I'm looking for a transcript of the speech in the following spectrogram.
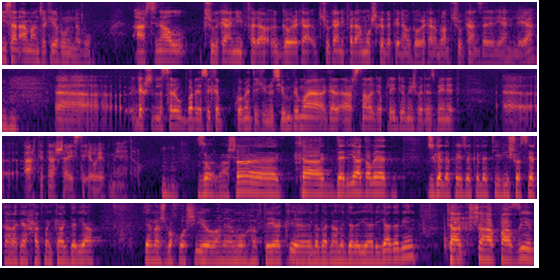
دیسان ئامانجەکەی ڕوون نەبوو ئارسینال پشوەکانی پچوەکانی فرامۆش کرد لە پێناو گەورەکان بڵام پچوکان زەرریان لەیە لەکشت لەسەر و بەڕێسی کە کۆمنتێکی نووسیم پێم وایە ئەگەر ئارسنالگە پلەی دومیش بەدەست بێنێت ئارتێتا شایستی ئەوەیە بمێنێتەوە زۆر باشە کاک دەریا دەڵێت جگە لە پێیجەکە لە تیوی شۆ سێرتانەکەی حتمما کاک دەریا ئێمەش بەخۆشی ئەوان هەموو هەفتەیەک لە بەرنامە دەرەوی یاریگا دەبین کاک شەهافازیل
